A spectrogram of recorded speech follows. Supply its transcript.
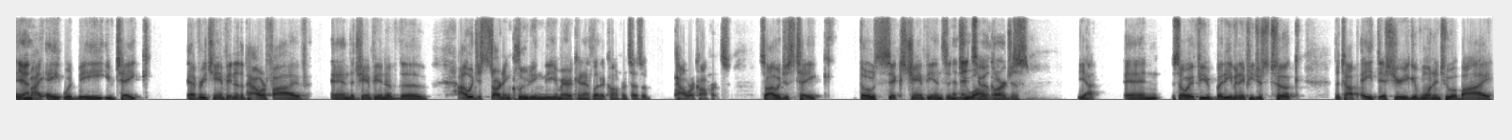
And yeah. my eight would be you take every champion of the Power Five and the champion of the. I would just start including the American Athletic Conference as a power conference. So I would just take those six champions and, and two wild cards. Yeah. And so if you, but even if you just took the top eight this year, you give one and two a bye.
